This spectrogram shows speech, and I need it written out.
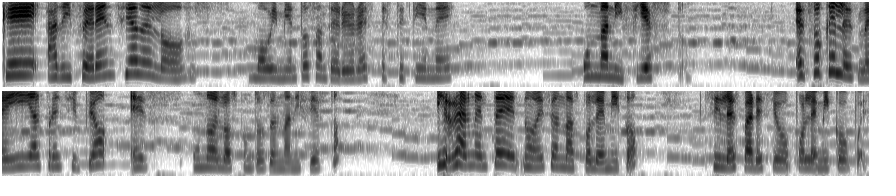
que a diferencia de los movimientos anteriores, este tiene un manifiesto. Eso que les leí al principio es uno de los puntos del manifiesto. Y realmente no es el más polémico. Si les pareció polémico, pues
